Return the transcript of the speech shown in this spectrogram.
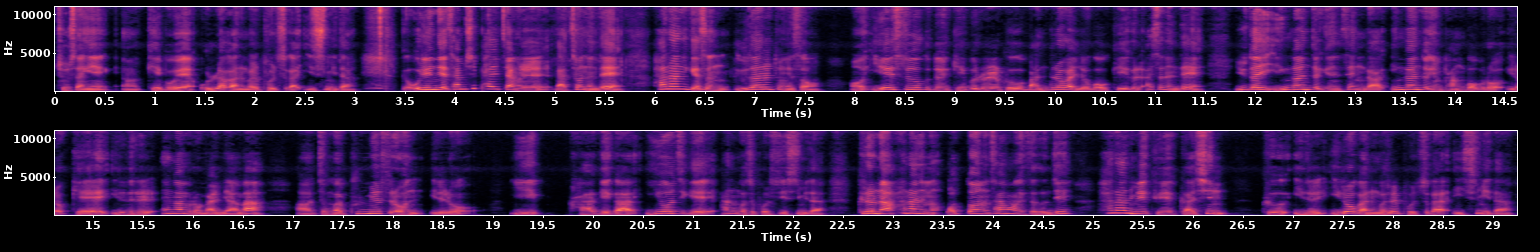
조상의 어, 계보에 올라가는 걸 볼 수가 있습니다. 그러니까 우리 이제 38장을 마쳤는데 하나님께서는 유다를 통해서 어, 예수 그의 계보를 그 만들어 가려고 계획을 하셨는데 유다의 인간적인 생각, 인간적인 방법으로 이렇게 일들을 행함으로 말미암아 아, 정말 불멸스러운 일로 이 가계가 이어지게 하는 것을 볼 수 있습니다. 그러나 하나님은 어떤 상황에 있어서든지 하나님의 계획하신 그 일을 이뤄가는 것을 볼 수가 있습니다.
